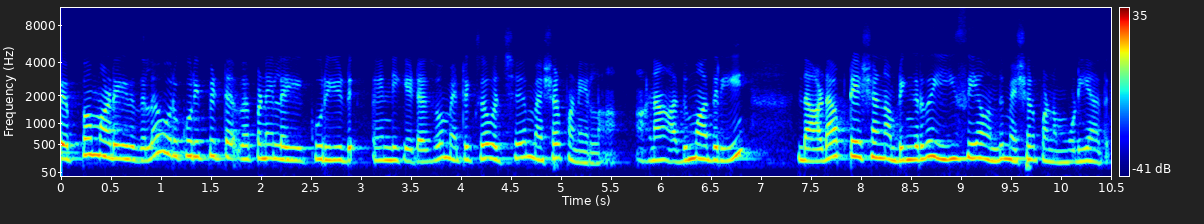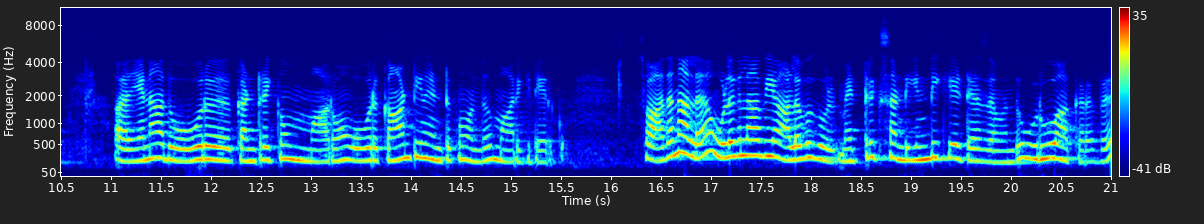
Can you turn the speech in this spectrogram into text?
வெப்பம் அடைகிறதுல ஒரு குறிப்பிட்ட வெப்பநிலை குறியீடு இண்டிகேட்டர்ஸோ மெட்ரிக்ஸோ வச்சு மெஷர் பண்ணிடலாம். ஆனால் அது மாதிரி இந்த அடாப்டேஷன் அப்படிங்கிறது ஈஸியாக வந்து மெஷர் பண்ண முடியாது. ஏன்னா அது ஒவ்வொரு கண்ட்ரிக்கும் மாறும் ஒவ்வொரு காண்டினென்ட்டுக்கும் வந்து மாறிக்கிட்டே இருக்கும். ஸோ அதனால் உலகளாவிய அளவுகோல் மெட்ரிக்ஸ் அண்ட் இண்டிகேட்டர்ஸை வந்து உருவாக்குறது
